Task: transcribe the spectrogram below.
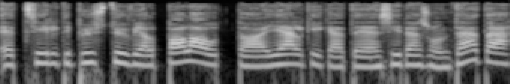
et silti pystyy vielä palauttaa jälkikäteen sitä sun tätä,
